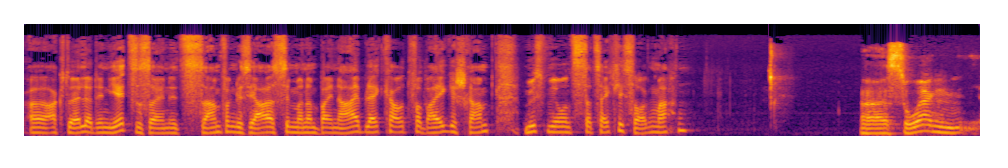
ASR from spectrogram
äh, aktueller denn je zu sein. Jetzt Anfang des Jahres sind wir dann beinahe Blackout vorbeigeschrammt. Müssen wir uns tatsächlich Sorgen machen? Äh, Sorgen.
